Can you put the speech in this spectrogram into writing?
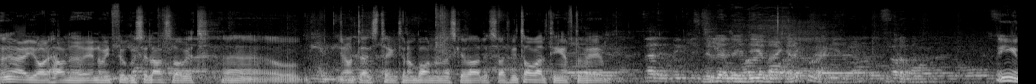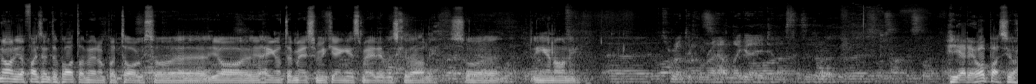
Nej, Jag är här nu, en av mitt fokus är landslaget. Eh, och jag har inte ens tänkt i de banorna om jag ska vara ärlig. Så att vi tar allting efter VM. Du blev ju delägare på väg in i klubben. Ingen aning, jag har faktiskt inte pratat med dem på ett tag så eh, jag, jag hänger inte med så mycket engelsk media om jag ska vara ärlig. Så eh, ingen aning. Tror du att det kommer att hända grejer till nästa säsong? Ja, det hoppas jag.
